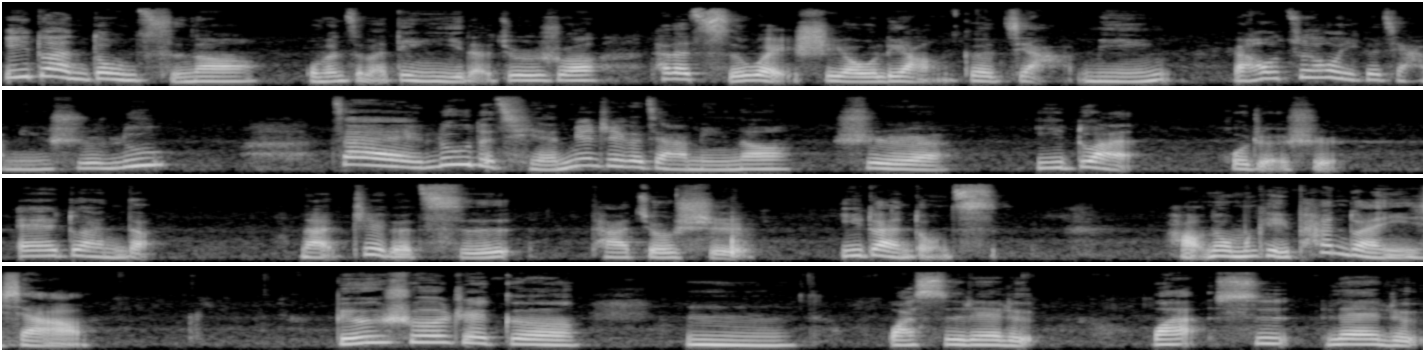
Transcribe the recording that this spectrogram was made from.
一段动词呢，我们怎么定义的？就是说它的词尾是有两个假名，然后最后一个假名是 lu。在 lu 的前面这个假名呢是一段或者是 a 段的，那这个词它就是一段动词。好，那我们可以判断一下啊，比如说这个，嗯，瓦斯雷鲁，瓦斯雷鲁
